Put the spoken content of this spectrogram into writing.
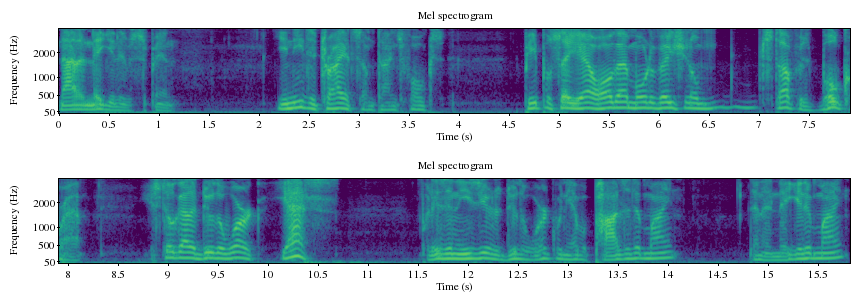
not a negative spin. You need to try it sometimes, folks. People say, yeah, all that motivational stuff is bullcrap. You still got to do the work. Yes. But isn't it easier to do the work when you have a positive mind than a negative mind?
